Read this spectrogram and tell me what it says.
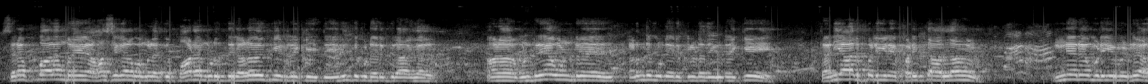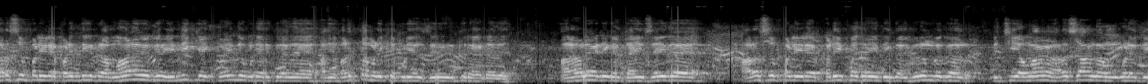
சிறப்பான முறையில் ஆசிரியர்கள் உங்களுக்கு பாடம் கொடுத்த அளவுக்கு இன்றைக்கு இது இருந்து கொண்டிருக்கிறார்கள். ஆனால் ஒன்றே ஒன்று நடந்து கொண்டிருக்கின்றது இன்றைக்கு. தனியார் பள்ளியிலே படித்தால்தான் முன்னேற முடியும் என்று அரசு பள்ளியில் படித்துகின்ற மாணவர்கள் எண்ணிக்கை குறைந்து கொண்டிருக்கிறது. அது வருத்தம் அளிக்கக்கூடியது இருக்கிறது. அதனால் நீங்கள் தயவு செய்து அரசு பள்ளியில் படிப்பதை நீங்கள் விரும்புங்கள். நிச்சயமாக அரசாங்கம் உங்களுக்கு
